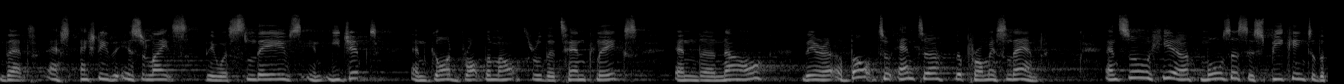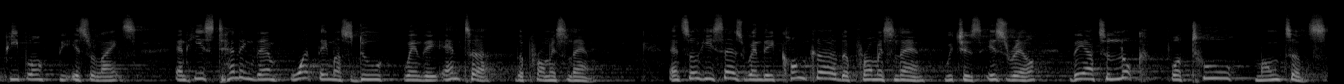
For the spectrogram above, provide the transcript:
that actually the Israelites, they were slaves in Egypt, and God brought them out through the 10 plagues, and uh, now they're about to enter the promised land. And so here, Moses is speaking to the people, the Israelites, and he's telling them what they must do when they enter the promised land. And so he says, when they conquer the promised land, which is Israel, they are to look for two mountains.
